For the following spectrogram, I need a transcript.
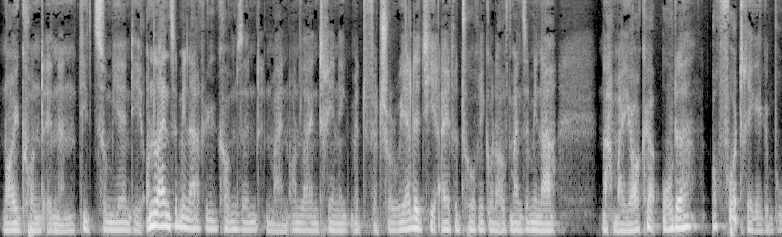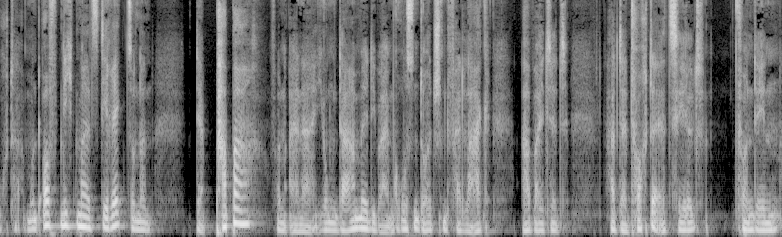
NeukundInnen, die zu mir in die Online-Seminare gekommen sind, in mein Online-Training mit Virtual Reality, iRhetorik oder auf mein Seminar nach Mallorca oder auch Vorträge gebucht haben. Und oft nicht mal direkt, sondern der Papa von einer jungen Dame, die bei einem großen deutschen Verlag arbeitet, hat der Tochter erzählt von den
